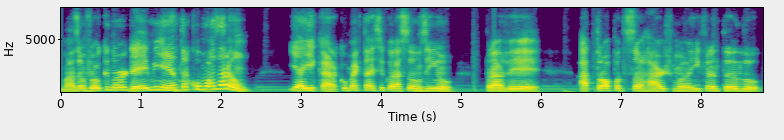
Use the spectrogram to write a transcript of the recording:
mas é um jogo que Nordame entra como azarão. E aí, cara, como é que tá esse coraçãozinho pra ver a tropa do Sam Hartman enfrentando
